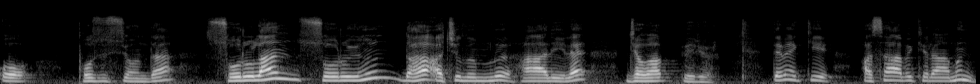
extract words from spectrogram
o pozisyonda sorulan sorunun daha açılımlı haliyle cevap veriyor. Demek ki ashab-ı kiramın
